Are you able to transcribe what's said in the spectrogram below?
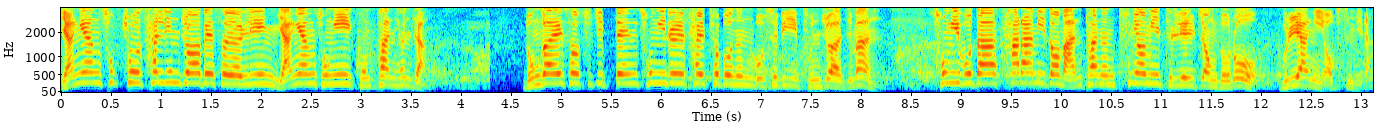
양양 속초 산림조합에서 열린 양양송이 공판 현장. 농가에서 수집된 송이를 살펴보는 모습이 분주하지만 송이보다 사람이 더 많다는 푸념이 들릴 정도로 물량이 없습니다.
